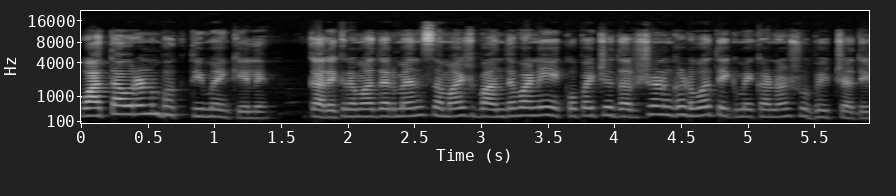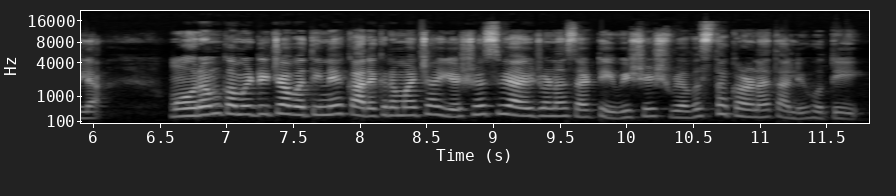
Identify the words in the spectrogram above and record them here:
वातावरण भक्तिमय केले. कार्यक्रमादरम्यान समाज बांधवांनी एकोप्याचे दर्शन घडवत एकमेकांना शुभेच्छा दिल्या. मोहरम कमिटीच्या वतीने कार्यक्रमाच्या यशस्वी आयोजनासाठी विशेष व्यवस्था करण्यात आली होती.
